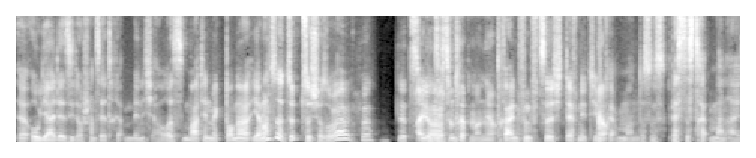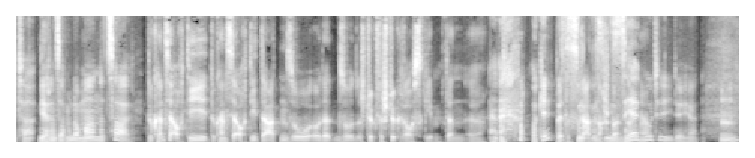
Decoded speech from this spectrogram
äh, oh ja, der sieht auch schon sehr treppenmännig aus. Martin McDonough, ja 1970, also ja, ja, jetzt Eignet hier sich zum Treppenmann, ja. 53, definitiv Ja. Treppenmann. Das ist bestes Treppenmann-Alter. Ja, dann sag mir doch mal eine Zahl. Du kannst ja auch die, du kannst ja auch die Daten so oder so Stück für Stück rausgeben. Dann äh, Okay, das ist, Raten das ist eine sehr ja. gute Idee, ja. hm?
